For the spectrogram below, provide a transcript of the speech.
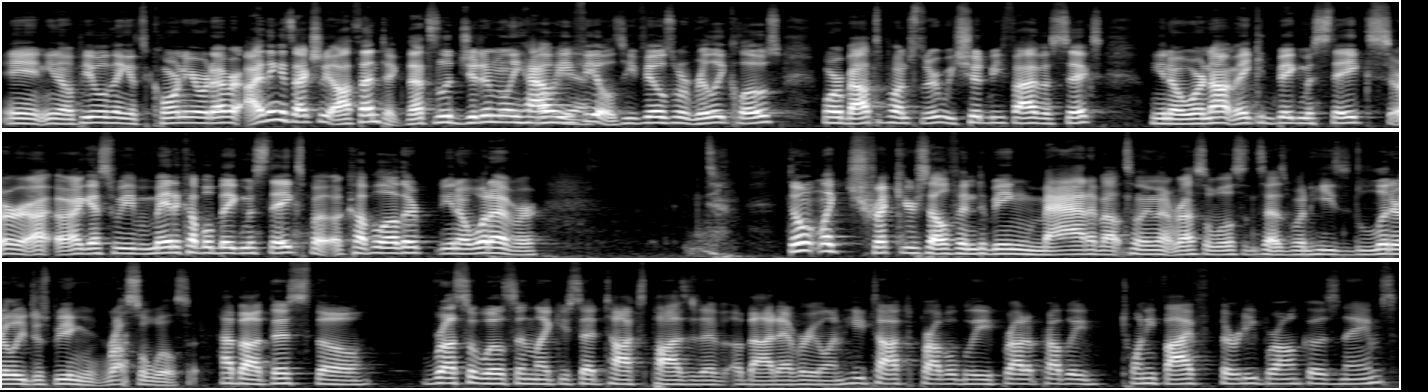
And you know, people think it's corny or whatever. I think it's actually authentic. That's legitimately how oh, he yeah. feels. He feels we're really close. We're about to punch through. We should be five of six. You know, we're not making big mistakes, or I, I guess we've made a couple big mistakes, but a couple other, you know, whatever. Don't like trick yourself into being mad about something that Russell Wilson says when he's literally just being Russell Wilson. How about this though? Russell Wilson, like you said, talks positive about everyone. He talked probably brought up probably 25, 30 Broncos names.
